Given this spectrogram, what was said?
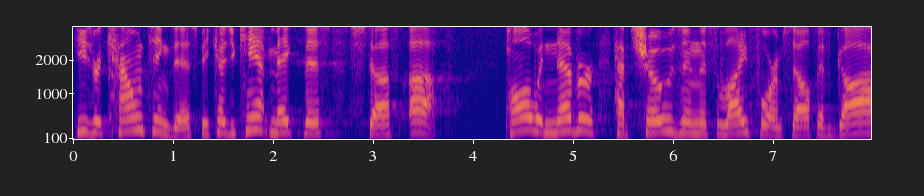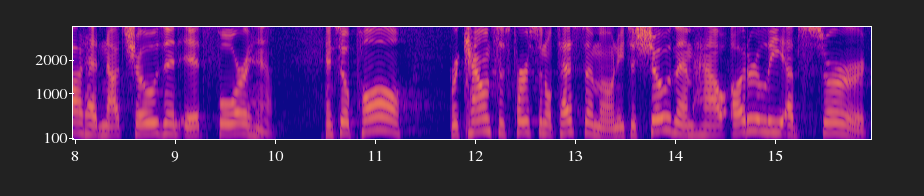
he's recounting this because you can't make this stuff up. Paul would never have chosen this life for himself if God had not chosen it for him. And so Paul recounts his personal testimony to show them how utterly absurd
